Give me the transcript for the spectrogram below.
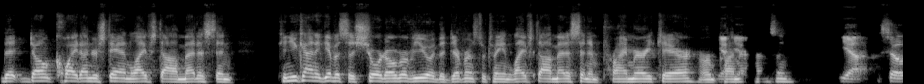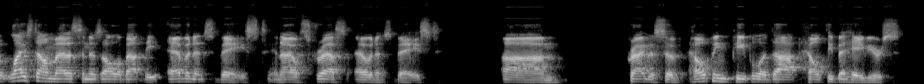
that don't quite understand lifestyle medicine, can you kind of give us a short overview of the difference between lifestyle medicine and primary care or yeah, primary yeah. medicine? Yeah. So lifestyle medicine is all about the evidence based, and I'll stress evidence based um, practice of helping people adopt healthy behaviors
